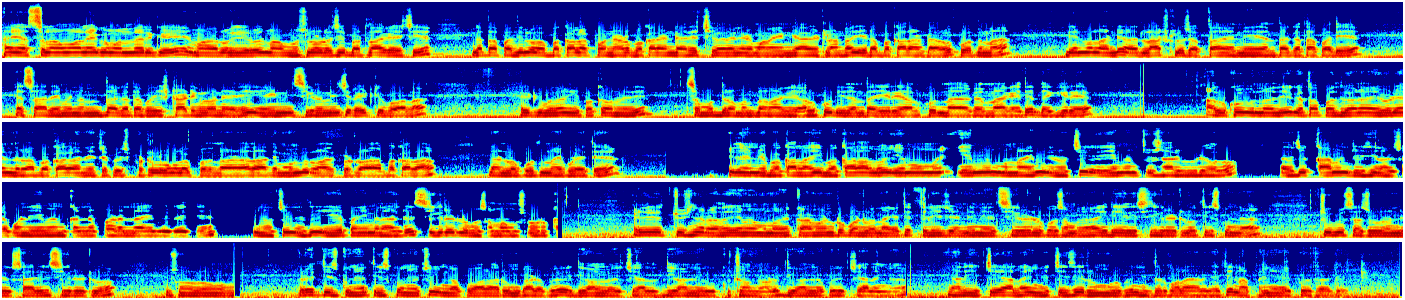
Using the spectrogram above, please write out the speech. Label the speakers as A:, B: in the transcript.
A: Hi అస్సలం అందరికి అందరికీ. మా ఈరోజు మా ముసలోడు వచ్చి బట్లాగేసి గత పదిలో బకాలకు కొన్నాడు. బకాల అంటే అదే చివరంగా మన ఇండియా ఎట్లా అంటారు ఈడ బకాల అంటారు. పోతున్నా దేనివల్ల అండి? అది లాస్ట్లో చెప్తా. ఎంత గత పది ఎస్ఆర్ ఏమైనంత గత పది స్టార్టింగ్లోనే ఇది ఇక్కడ నుంచి రైట్కి పోవాలా? రైట్కి పోదాం ఈ పక్క ఉన్నది సముద్రం అంతా నాకు అల్కూద్ ఇదంతా ఏరియా అల్కూద్ నాకు నాకైతే దగ్గరే. అల్కూద్ ఉన్నది గత పదిలోనే ఎవడేందిరా బకాల అని చెప్పేసి పెట్రోల్ బంక్లోకి పోతున్నాడు. అది అదే ముందు నాది పెట్రోల్ బకాల దాంట్లో పోతున్నా ఇప్పుడైతే. ఇదండి బకాల? ఈ బకాలాలో ఏమేమి ఏమేమి ఉన్నాయో? మీరు వచ్చి ఏమేమి చూసినారు వీడియోలో? అది వచ్చి కామెంట్ చేసి నాకు చెప్పండి ఏమేమి కన్నపడినాయి మీకైతే. నేను వచ్చింది ఏ పని మీద అంటే సిగరెట్ల కోసం మా ముసలోడు ఇది చూసినారు కదా ఏమేమి ఉన్నాయో? కామెంట్ రూపంలో నాకైతే తెలియజేయండి. నేను సిగరెట్ల కోసం ఇది ఇది సిగరెట్లు తీసుకున్నా. చూపిస్తా చూడండి ఒకసారి సిగరెట్లో. చూసుకున్న రేట్ తీసుకుని తీసుకొని వచ్చి ఇంకా పోవాలా రూమ్ కాడ పోయి దివాన్లో ఇచ్చేయాలి. దివాన్లో కూర్చోన్నాడు దివాన్లో పోయి ఇచ్చేయాలి ఇంకా. అది ఇచ్చేయాలా ఇంకా ఇచ్చేసి రూమ్లో పోయి నిద్రపోవాలి అడిగైతే నా పని అయిపోతుంది.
